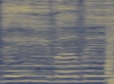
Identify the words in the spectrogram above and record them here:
ദൈവമേ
